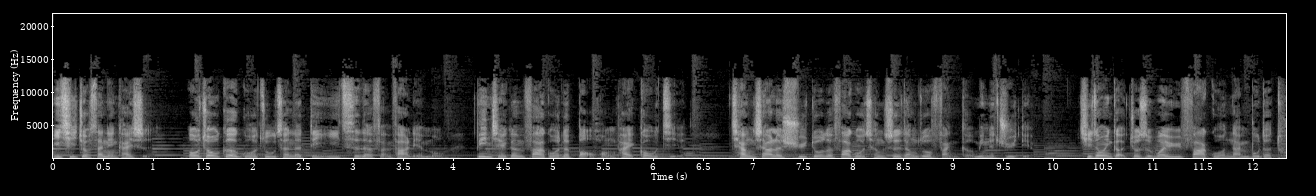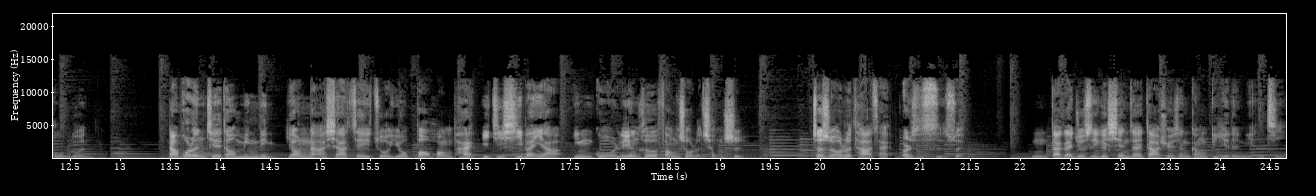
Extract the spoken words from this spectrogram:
一七九三年开始，欧洲各国组成了第一次的反法联盟，并且跟法国的保皇派勾结，抢下了许多的法国城市，当做反革命的据点。其中一个就是位于法国南部的土伦，拿破仑接到命令要拿下这一座由保皇派以及西班牙、英国联合防守的城市。这时候的他才二十四岁，嗯，大概就是一个现在大学生刚毕业的年纪。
